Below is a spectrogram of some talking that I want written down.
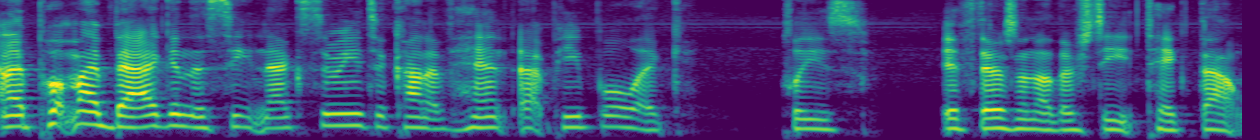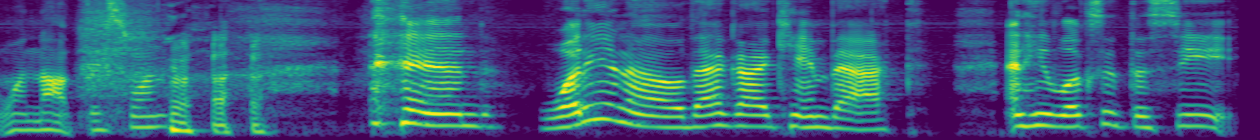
And I put my bag in the seat next to me to kind of hint at people like, please, if there's another seat, take that one, not this one. and what do you know? That guy came back and he looks at the seat,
